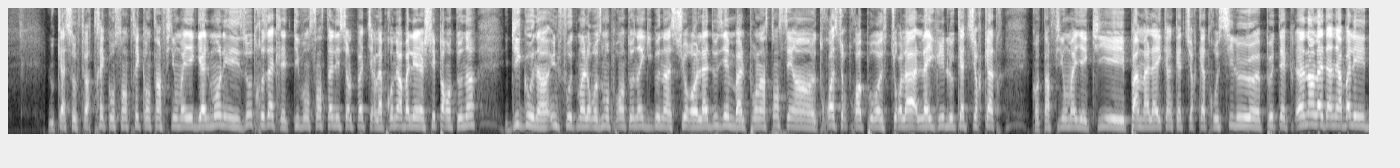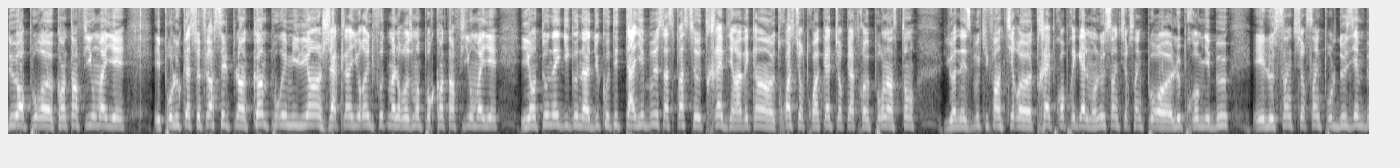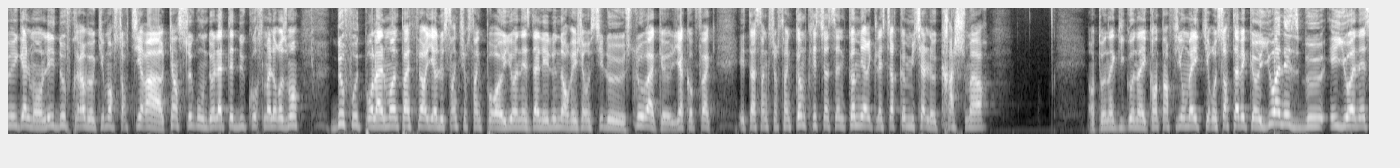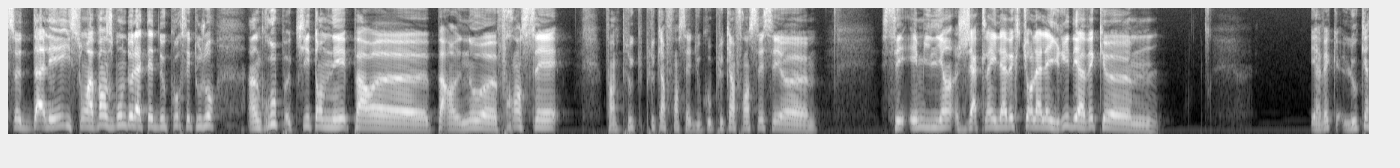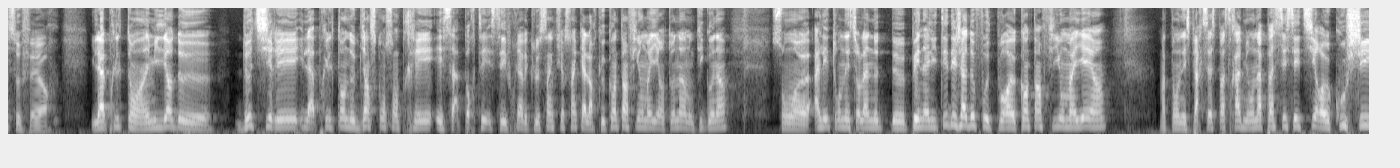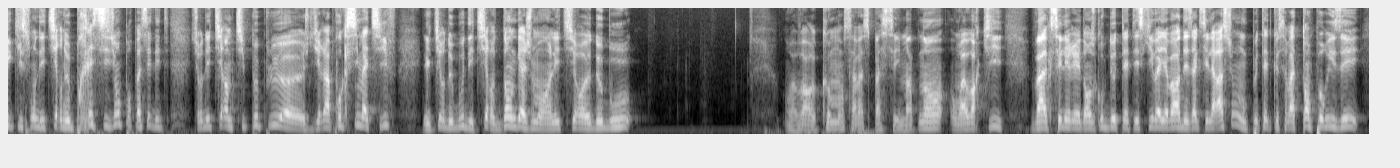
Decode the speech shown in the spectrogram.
Lucas Hofer très concentré, Quentin Fillon-Maillet également, les autres athlètes qui vont s'installer sur le pas de tir. La première balle est lâchée par Antonin Guigona. Une faute malheureusement pour Antonin Guigona sur euh, la deuxième balle. Pour l'instant, c'est un 3 sur 3 pour euh, Sturla. Laigrid le 4 sur 4. Quentin Fillon-Maillet qui est pas mal avec un 4 sur 4 aussi. Le euh, peut-être. non, la dernière balle est dehors pour Quentin Fillon-Maillet. Et pour Lucas Hofer, c'est le plein. Comme pour Emilien Jacqueline, il y aura une faute malheureusement pour Quentin Fillon-Maillet. Et Antonin Guigona. Du côté de Tariebeu, ça se passe très bien avec un 3 sur 3, 4 sur 4 pour l'instant. Johannes Beu qui fait un tir euh, très propre également. Le 5 sur 5 pour euh, le premier Beu et le 5 sur 5 pour le deuxième Beu également. Les deux frères Beu qui vont ressortir à 15 secondes de la tête du course malheureusement. Deux fautes pour l'Allemand de. Il y a le 5 sur 5 pour euh, Johannes Dalle, le Norvégien aussi. Le Slovaque Jakob Fak est à 5 sur 5 comme Christiansen, comme Eric Lester, comme Michel Krachmar. Antonin Guigona et Quentin Fillon-Maillet qui ressortent avec Johannes Beu et Johannes Dalle. Ils sont à 20 secondes de la tête de course et toujours un groupe qui est emmené par, euh, par nos euh, Français. Enfin, plus, plus qu'un Français, du coup, plus qu'un Français, c'est euh, Emilien Jacquelin. Il est avec Sturla Leigrid et avec et avec Lucas Hofer. Il a pris le temps, hein, Emilien, de, de tirer. Il a pris le temps de bien se concentrer et ça a porté ses fruits avec le 5 sur 5. Alors que Quentin Fillon-Maillet, Antonin, donc Igona, sont allés tourner sur la note de pénalité. Déjà de faute pour Quentin Fillon-Maillet. Hein. Maintenant, on espère que ça se passera mieux. On a passé ces tirs euh, couchés qui sont des tirs de précision pour passer sur des tirs un petit peu plus, euh, je dirais, approximatifs. Les tirs debout, des tirs d'engagement. Hein. Les tirs euh, debout. On va voir comment ça va se passer. Maintenant, on va voir qui va accélérer dans ce groupe de tête. Est-ce qu'il va y avoir des accélérations ou peut-être que ça va temporiser?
